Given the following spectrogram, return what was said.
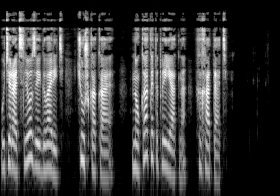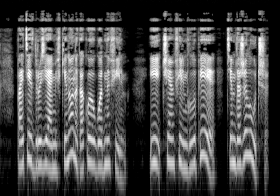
утирать слезы и говорить «чушь какая». Но как это приятно — хохотать. Пойти с друзьями в кино на какой угодно фильм. И чем фильм глупее, тем даже лучше,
